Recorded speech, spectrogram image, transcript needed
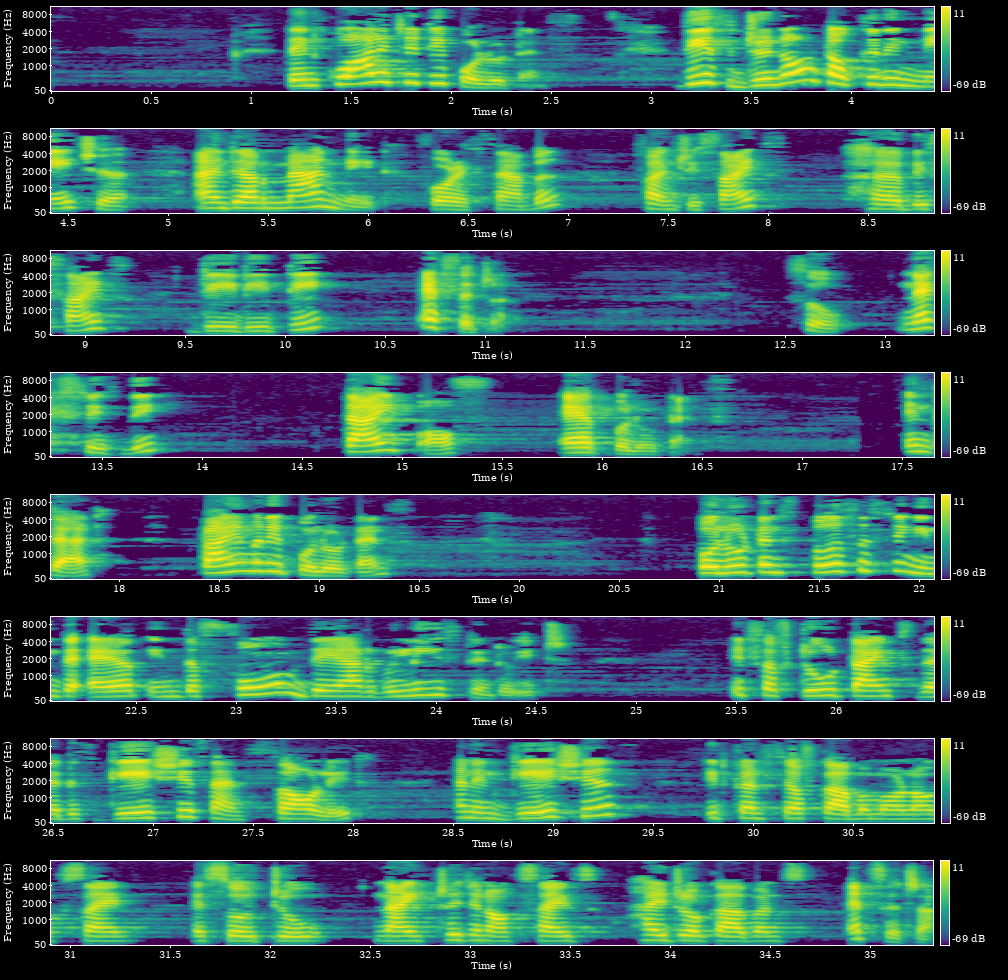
Then qualitative pollutants. These do not occur in nature and are man-made. For example, fungicides, herbicides, DDT, etc. So, next is the type of air pollutants. In that, primary pollutants, pollutants persisting in the air in the form they are released into it. It's of two types that is gaseous and solid and in gaseous it consists of carbon monoxide, SO2, nitrogen oxides, hydrocarbons, etc.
